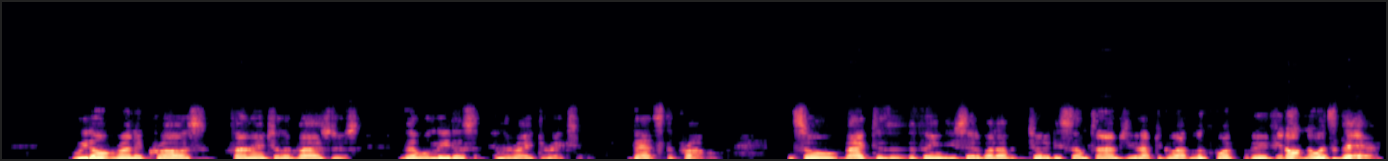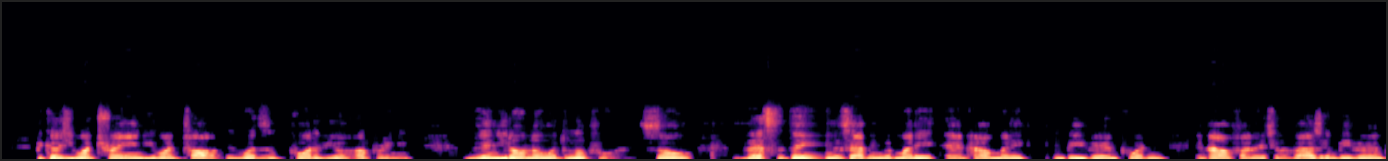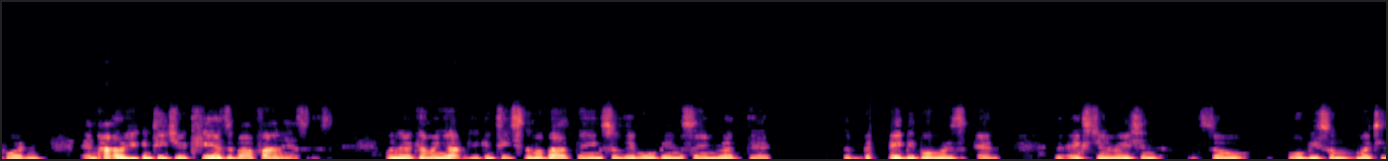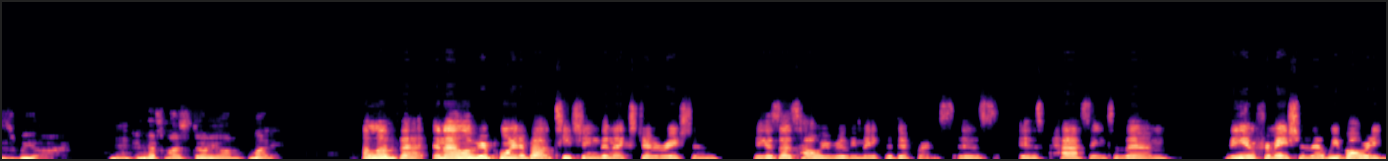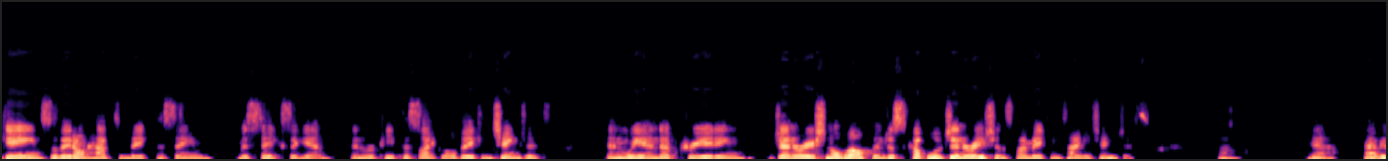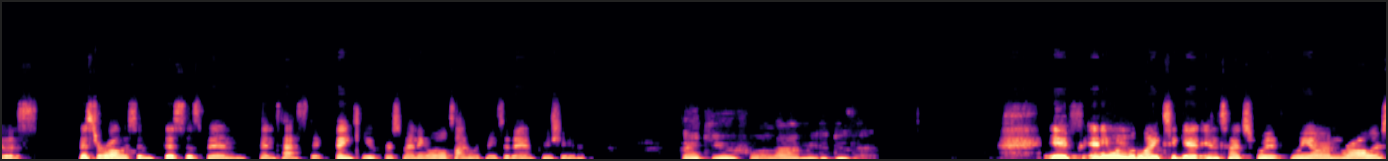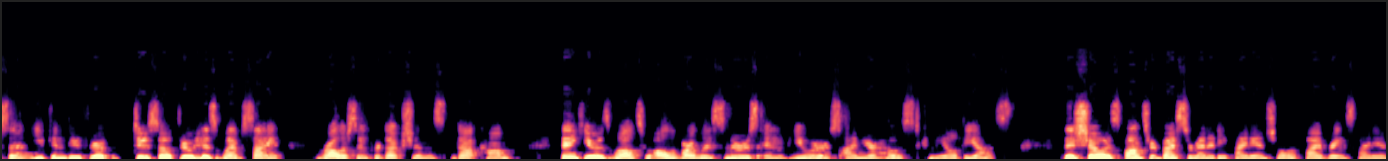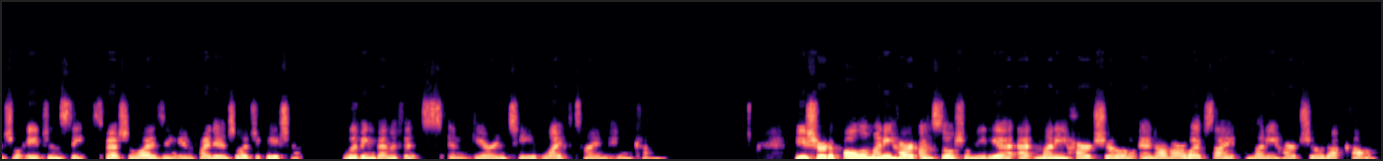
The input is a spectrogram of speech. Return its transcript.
we don't run across financial advisors that will lead us in the right direction. That's the problem. And so back to the thing you said about opportunity, sometimes you have to go out and look for it. But if you don't know it's there because you weren't trained, you weren't taught, it wasn't part of your upbringing, then you don't know what to look for. So that's the thing that's happening with money and how money can be very important and how a financial advisor can be very important and how you can teach your kids about finances when they're coming up. You can teach them about things so they won't be in the same rut that the baby boomers and the X generation so won't be so much as we are. Mm-hmm. And that's my story on money. I love that. And I love your point about teaching the next generation because that's how we really make the difference is is passing to them the information that we've already gained so they don't have to make the same mistakes again and repeat the cycle. They can change it. And we end up creating generational wealth in just a couple of generations by making tiny changes. So, yeah, fabulous. Mr. Rollerson, this has been fantastic. Thank you for spending a little time with me today. I appreciate it. Thank you for allowing me to do that. If anyone would like to get in touch with Leon Rollerson, you can do through do so through his website, rollersonproductions.com. Thank you as well to all of our listeners and viewers. I'm your host, Camille Diaz. This show is sponsored by Serenity Financial, a Five Rings financial agency specializing in financial education, living benefits, and guaranteed lifetime income. Be sure to follow Money Heart on social media at Money Heart Show and on our website, moneyheartshow.com.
